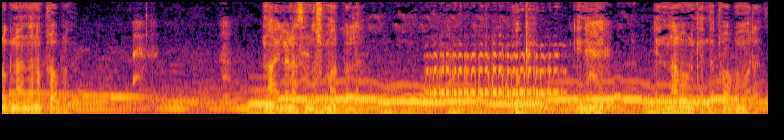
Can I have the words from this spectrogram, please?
உனக்கு நான் தானே ப்ராப்ளம் நான் இல்லைன்னா சந்தோஷமா இருப்பேன்ல. ஓகே இனிமே என்னால் உனக்கு எந்த ப்ராப்ளம் வராது.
